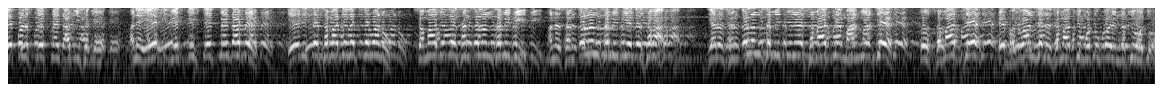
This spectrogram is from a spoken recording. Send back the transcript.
એ પણ સ્ટેટમેન્ટ આપી શકે. અને એક વ્યક્તિ સ્ટેટમેન્ટ આપે, એ રીતે સમાજે નથી કરવાનું. સમાજ એટલે સંકલન સમિતિ. અને સંકલન સમિતિ એટલે સમાજ. જયારે સંકલન સમિતિને સમાજને માન્ય છે, તો સમાજ છે એ ભગવાન છે ને સમાજથી મોટું કોઈ નથી હોતું.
